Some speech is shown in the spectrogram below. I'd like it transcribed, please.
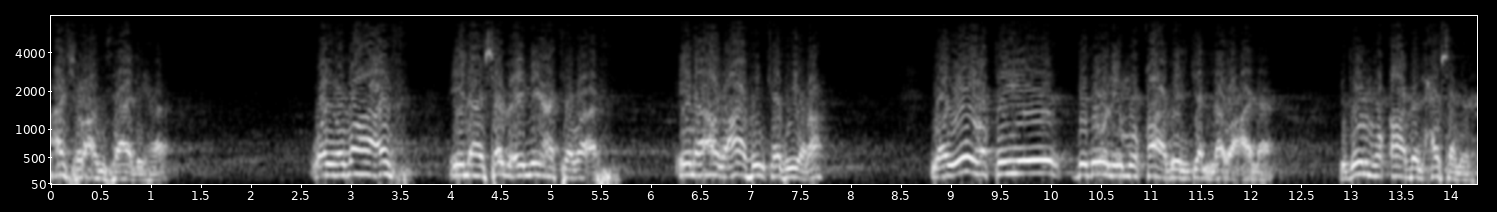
عشر أمثالها. ويضاعف إلى سبعمائة ضعف إلى أضعاف كثيرة. ويعطي بدون مقابل جل وعلا بدون مقابل حسنة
